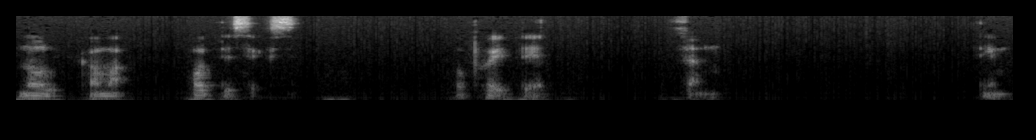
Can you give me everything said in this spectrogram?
0,86 upphöjt till 5 timmar.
